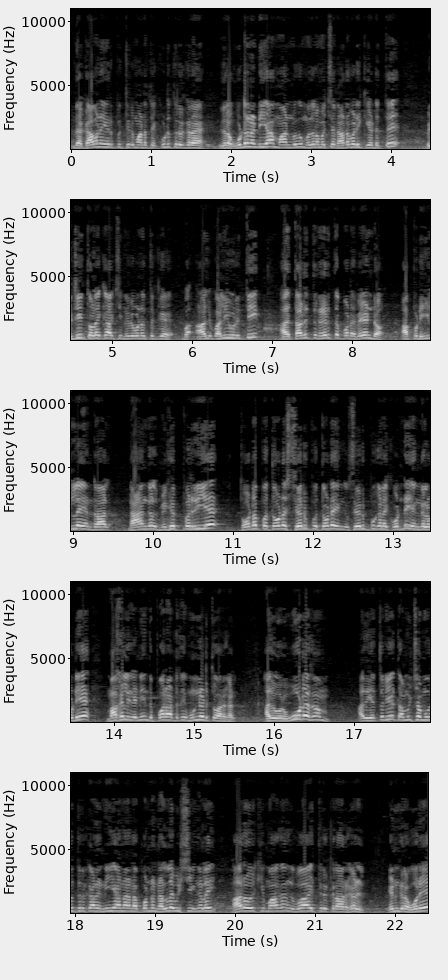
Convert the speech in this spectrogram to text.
இந்த கவன ஈர்ப்பு தீர்மானத்தை கொடுத்திருக்கிறேன் இதுல உடனடியாக மாண்புமிகு முதலமைச்சர் நடவடிக்கை எடுத்து விஜய் தொலைக்காட்சி நிறுவனத்துக்கு வலியுறுத்தி அதை தடுத்து நிறுத்தப்பட வேண்டும். அப்படி இல்லை என்றால் நாங்கள் மிகப்பெரிய தொடப்பத்தோட செருப்பத்தோட எங்க செருப்புகளை கொண்டு எங்களுடைய மகளிர் அணி இந்த போராட்டத்தை முன்னெடுத்துவார்கள். அது ஒரு ஊடகம். அது எத்தனையோ தமிழ் சமூகத்திற்கான நீயா நானா போன்ற நல்ல விஷயங்களை ஆரோக்கியமாக விவாதித்திருக்கிறார்கள் என்கிற ஒரே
